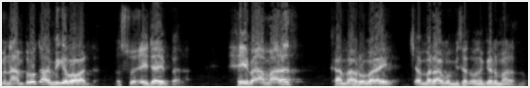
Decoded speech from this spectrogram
ምናም ብሎ ቃል የሚገባው አለ እሱ ዒዳ ይባላል። ሂባ ማለት ከመህሩ በላይ ጨምር አድርጎ የሚሰጠው ነገር ማለት ነው።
